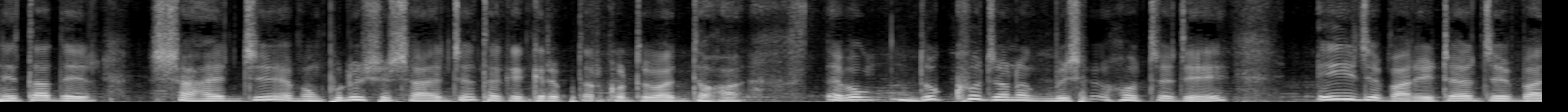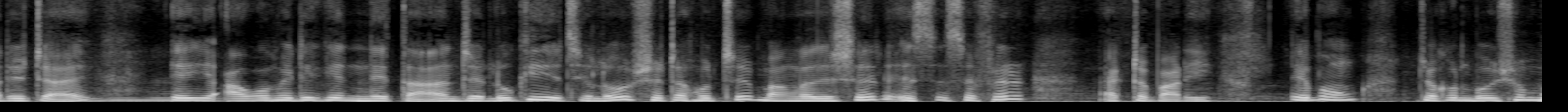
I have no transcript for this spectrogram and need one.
নেতাদের সাহায্যে এবং পুলিশের সাহায্যে তাকে গ্রেপ্তার করতে বাধ্য হয়। এবং দুঃখজনক বিষয় হচ্ছে যে, এই যে বাড়িটা, যে বাড়িটায় এই আওয়ামী লীগের নেতা যে লুকিয়েছিল, সেটা হচ্ছে বাংলাদেশের এসএসএফ এর একটা বাড়ি। এবং যখন বৈষম্য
